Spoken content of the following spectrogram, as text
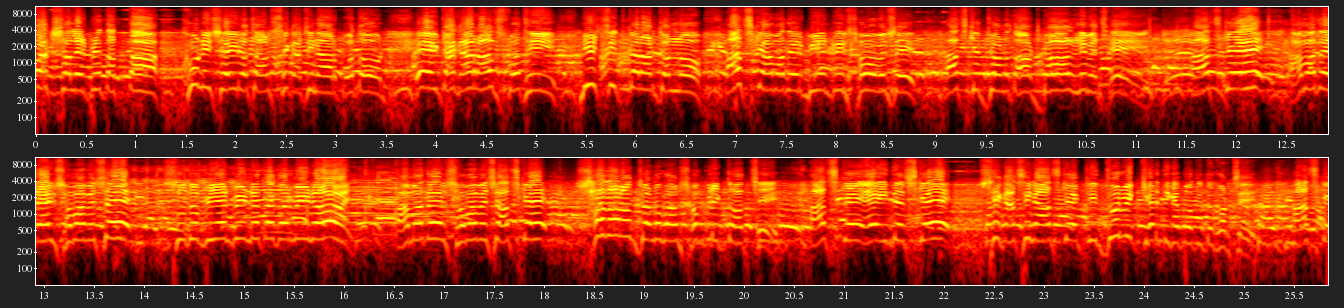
বাকশালের প্রেতাত্মা খুনি স্বৈরাচার শেখ হাসিনার পতন। এই টাকা রাজপথে নিশ্চিত করার জন্য আজকে আমাদের বিএনপির সমাবেশে আজকে জনতার দল নেমেছে। আজকে আমাদের এই সমাবেশে শুধু বিএনপির নেতাকর্মী নয়, আমাদের সমাবেশে আজকে সাধারণ জনগণ সম্পৃক্ত হচ্ছে। আজকে এই দেশকে শেখ হাসিনা আজকে একটি দুর্ভিক্ষের দিকে পতিত করছে। আজকে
